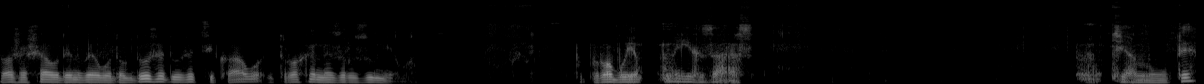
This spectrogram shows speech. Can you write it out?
Теж ще один виводок. Дуже-дуже цікаво і трохи незрозуміло. Попробуємо їх зараз тягнути.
